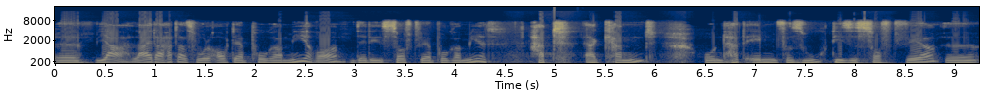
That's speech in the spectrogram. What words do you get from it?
Äh, ja, leider hat das wohl auch der Programmierer, der die Software programmiert hat erkannt und hat eben versucht, diese Software äh,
